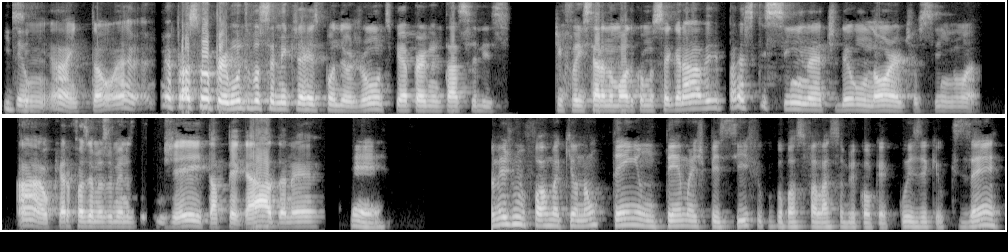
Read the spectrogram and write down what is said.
e deu. Sim. Ah, então é. Minha próxima pergunta você meio que já respondeu juntos, que eu ia perguntar se eles te influenciaram no modo como você grava, e parece que sim, né? Te deu um norte, assim, uma. Ah, eu quero fazer mais ou menos desse jeito, a pegada, né? É. Da mesma forma que eu não tenho um tema específico que eu posso falar sobre qualquer coisa que eu quiser,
